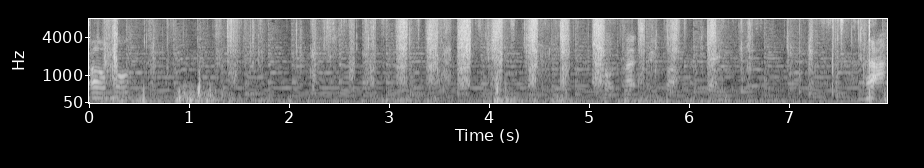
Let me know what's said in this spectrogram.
Oh, more. Oh, that's me, that's my thing. Ha!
